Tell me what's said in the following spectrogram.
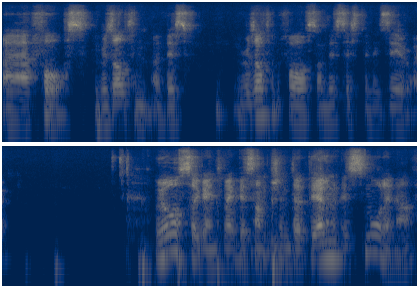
uh, force. The resultant of this the resultant force on this system is zero. We're also going to make the assumption that the element is small enough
